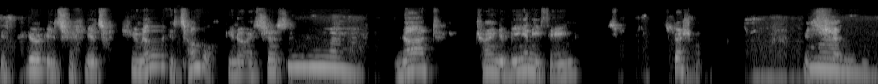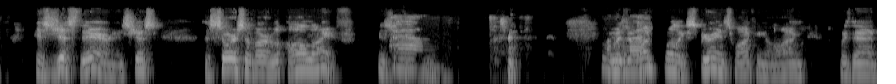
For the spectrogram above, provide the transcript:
it's pure it's it's humility it's humble you know it's just not trying to be anything special. It's just it's just there and it's just the source of our all life Wow. it was a wonderful experience walking along with that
